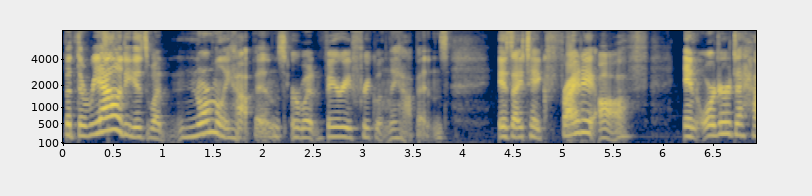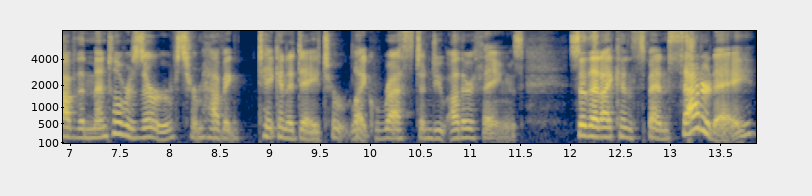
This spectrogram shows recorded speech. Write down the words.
but the reality is what normally happens, or what very frequently happens, is I take Friday off in order to have the mental reserves from having taken a day to like rest and do other things so that I can spend Saturday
